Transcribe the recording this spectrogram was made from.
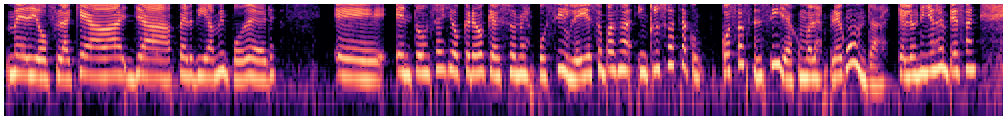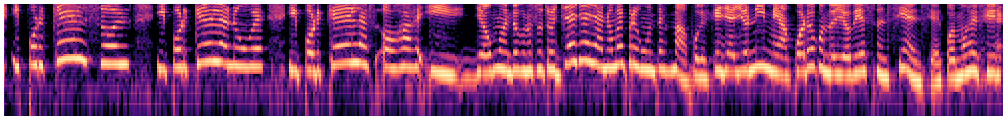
medio flaqueaba ya perdía mi poder, eh, entonces yo creo que eso no es posible. Y eso pasa incluso hasta con cosas sencillas, como las preguntas, que los niños empiezan, ¿y por qué el sol? ¿Y por qué la nube? ¿Y por qué las hojas? Y llega un momento que nosotros, ya, ya, ya, no me preguntes más, porque es que ya yo ni me acuerdo cuando yo vi eso en ciencia. Y podemos decir,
